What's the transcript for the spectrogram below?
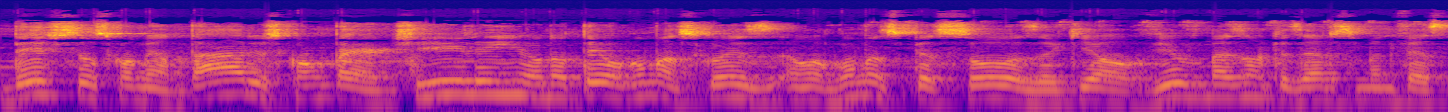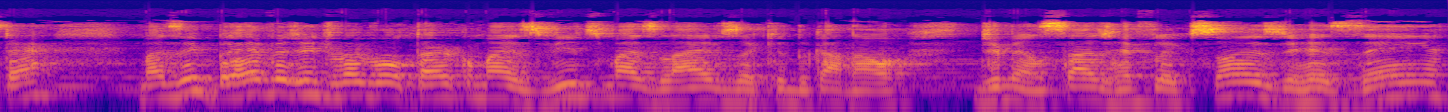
Deixe seus comentários, compartilhem. Eu notei algumas coisas, algumas pessoas aqui ao vivo, mas não quiseram se manifestar. Mas em breve a gente vai voltar com mais vídeos, mais lives aqui do canal de mensagens, reflexões, de resenha,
